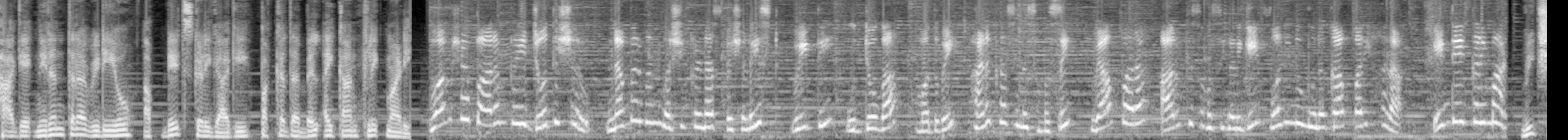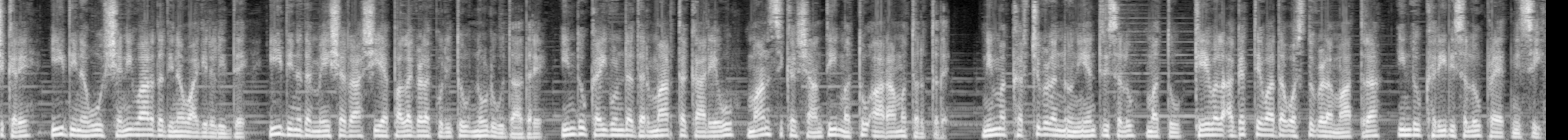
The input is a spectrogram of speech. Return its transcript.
ಹಾಗೆ ನಿರಂತರ ವಿಡಿಯೋ ಅಪ್ಡೇಟ್ಸ್ಗಳಿಗಾಗಿ ಪಕ್ಕದ ಬೆಲ್ ಐಕಾನ್ ಕ್ಲಿಕ್ ಮಾಡಿ. ವಂಶ ಪಾರಂಪರಿ ಜ್ಯೋತಿಷ್ಯರು ನಂಬರ್ ಒನ್ ವಶೀಕರಣ ಸ್ಪೆಷಲಿಸ್ಟ್ ವೃತ್ತಿ ಉದ್ಯೋಗ ಮದುವೆ ಹಣಕಾಸಿನ ಸಮಸ್ಯೆ ವ್ಯಾಪಾರ ಆರೋಗ್ಯ ಸಮಸ್ಯೆಗಳಿಗೆ ಫೋನಿನ ಮೂಲಕ ಪರಿಹಾರ. ಎಂದೇ ಕರೆ ಮಾಡಿ ವೀಕ್ಷಕರೇ ಈ ದಿನವು ಶನಿವಾರದ ದಿನವಾಗಿರಲಿದ್ದೆ. ಈ ದಿನದ ಮೇಷ ರಾಶಿಯ ಫಲಗಳ ಕುರಿತು ನೋಡುವುದಾದರೆ ಇಂದು ಕೈಗೊಂಡ ಧರ್ಮಾರ್ಥ ಕಾರ್ಯವು ಮಾನಸಿಕ ಶಾಂತಿ ಮತ್ತು ಆರಾಮ ತರುತ್ತದೆ. ನಿಮ್ಮ ಖರ್ಚುಗಳನ್ನು ನಿಯಂತ್ರಿಸಲು ಮತ್ತು ಕೇವಲ ಅಗತ್ಯವಾದ ವಸ್ತುಗಳ ಮಾತ್ರ ಇಂದು ಖರೀದಿಸಲು ಪ್ರಯತ್ನಿಸಿ.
